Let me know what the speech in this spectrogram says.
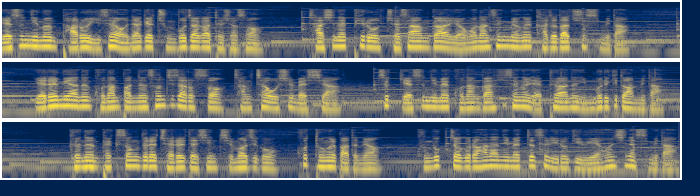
예수님은 바로 이새 언약의 중보자가 되셔서 자신의 피로 죄사함과 영원한 생명을 가져다 주셨습니다. 예레미야는 고난받는 선지자로서 장차 오실 메시아, 즉 예수님의 고난과 희생을 예표하는 인물이기도 합니다. 그는 백성들의 죄를 대신 짊어지고 고통을 받으며 궁극적으로 하나님의 뜻을 이루기 위해 헌신했습니다.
